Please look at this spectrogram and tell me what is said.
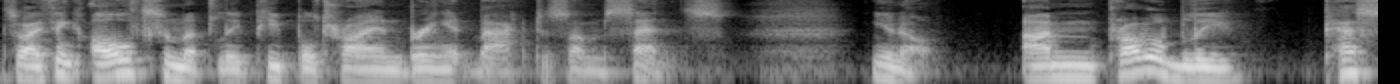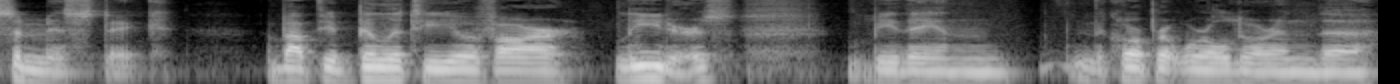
so i think ultimately people try and bring it back to some sense. You know i'm probably pessimistic about the ability of our leaders be they in the corporate world or in the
